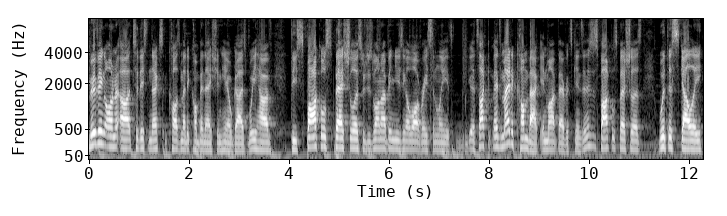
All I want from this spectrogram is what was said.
moving on uh, to this next cosmetic combination here, guys, we have the Sparkle Specialist, which is one I've been using a lot recently. It's it's like it's made a comeback in my favorite skins, and this is Sparkle Specialist with the Scally,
